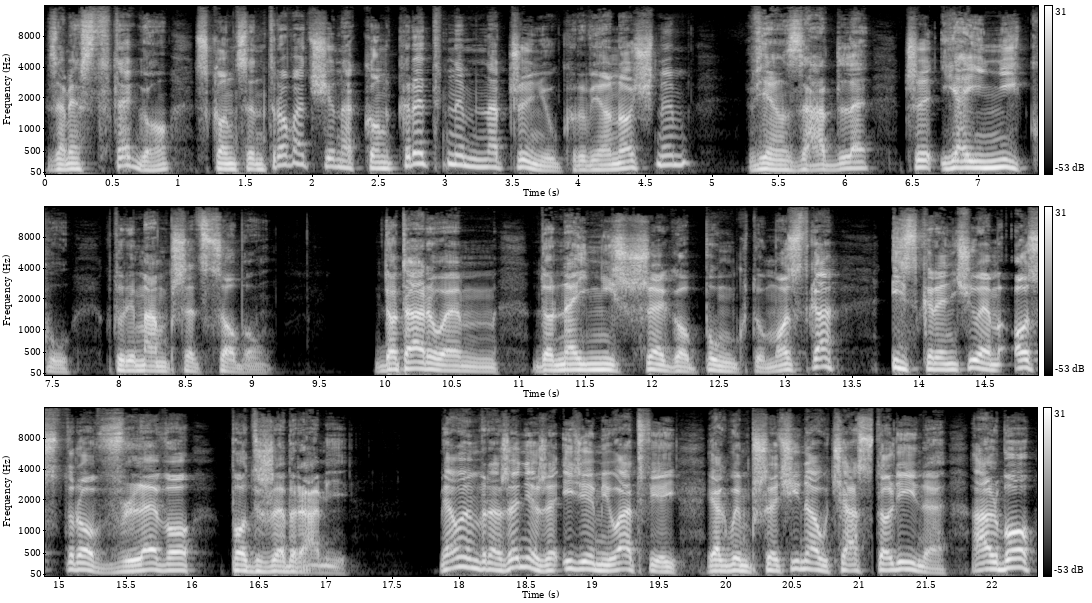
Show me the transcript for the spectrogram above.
Zamiast tego skoncentrować się na konkretnym naczyniu krwionośnym, więzadle czy jajniku, który mam przed sobą. Dotarłem do najniższego punktu mostka i skręciłem ostro w lewo pod żebrami. Miałem wrażenie, że idzie mi łatwiej, jakbym przecinał ciastolinę, albo,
